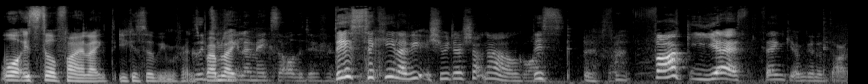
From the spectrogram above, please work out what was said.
Well, it's still fine, like, you can still be my friends. Good but I'm like, tequila makes all the difference. this tequila, have you, should we do a shot now? Go on. This, uh, f- fuck yes, thank you, I'm gonna die.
